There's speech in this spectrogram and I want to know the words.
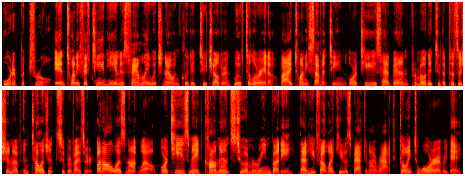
Border Patrol. In 2015, he and his family, which now included two children, moved to Laredo. By 2017, Ortiz had been promoted to the position of intelligence supervisor, but all was not well. Ortiz made comments to a Marine buddy that he felt like he was back in Iraq, going to war every day,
